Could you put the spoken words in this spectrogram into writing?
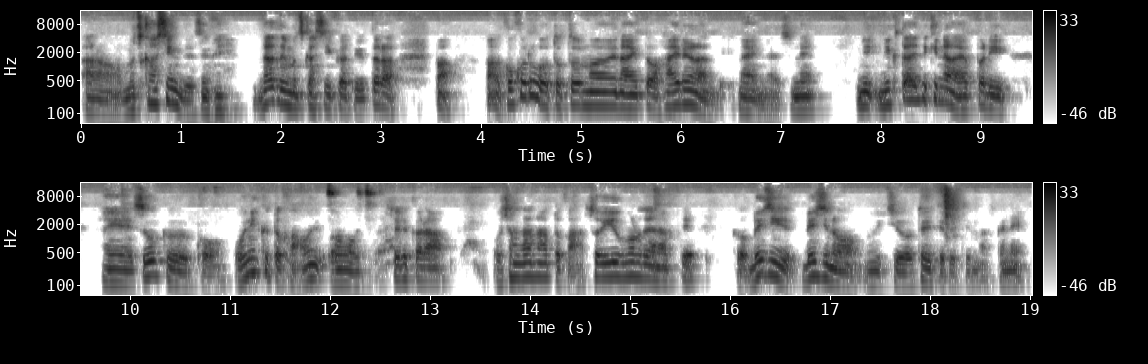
あの、難しいんですね。なぜ難しいかと言ったら、まあ、まあ、心を整えないと入れないんですね。肉体的にはやっぱり、えー、すごく、こう、お肉とか、それから、お魚とか、そういうものではなくて、こうベジ、ベジの道を解いてると言いますかね、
